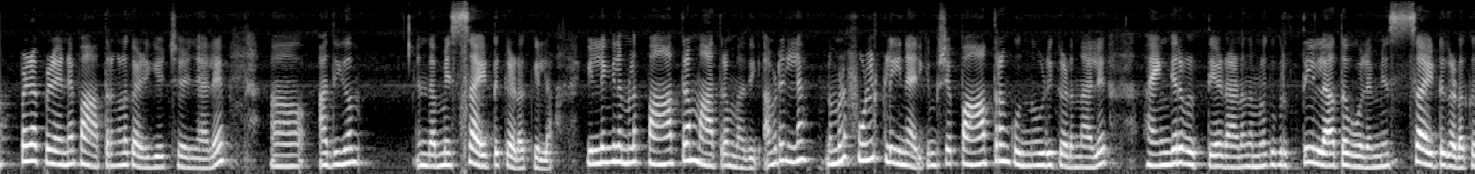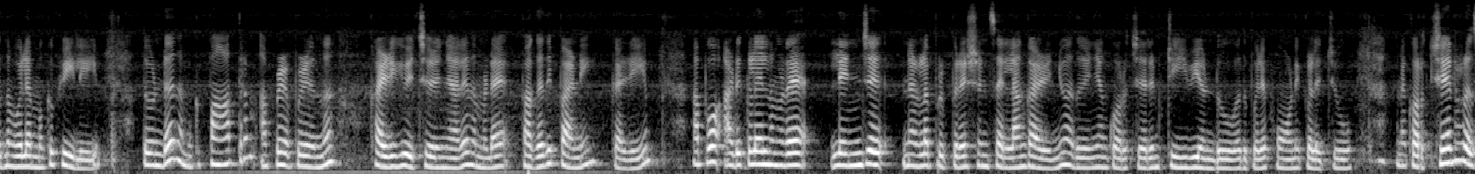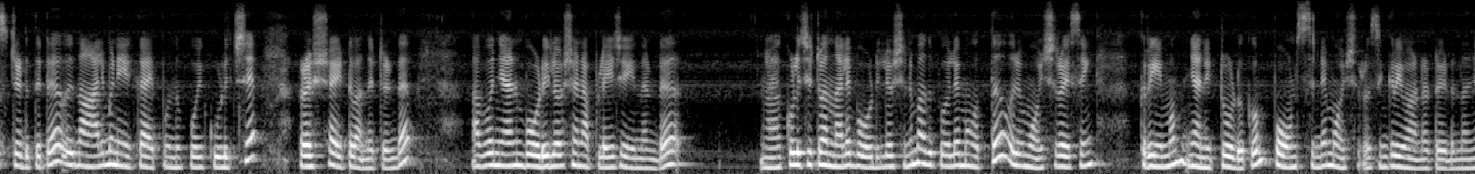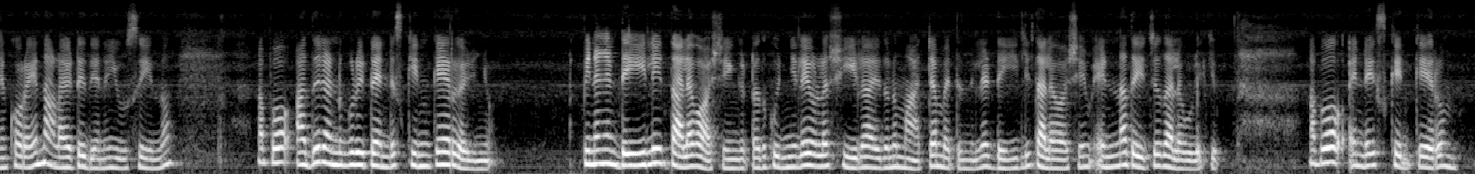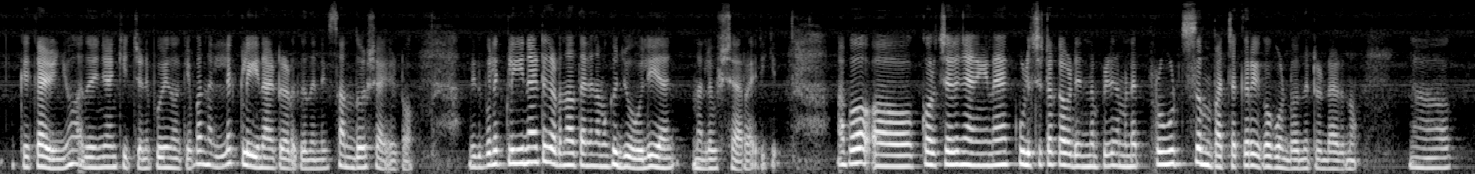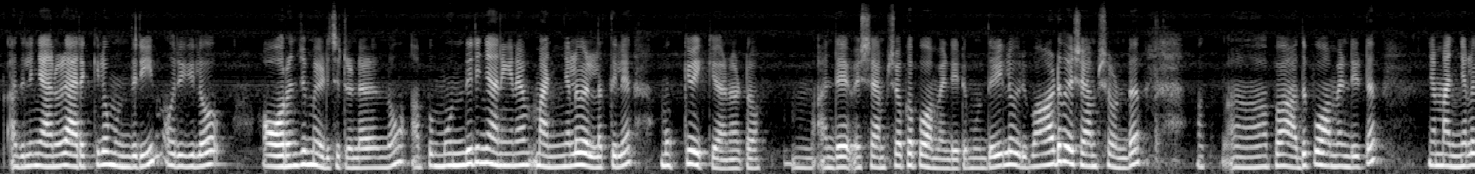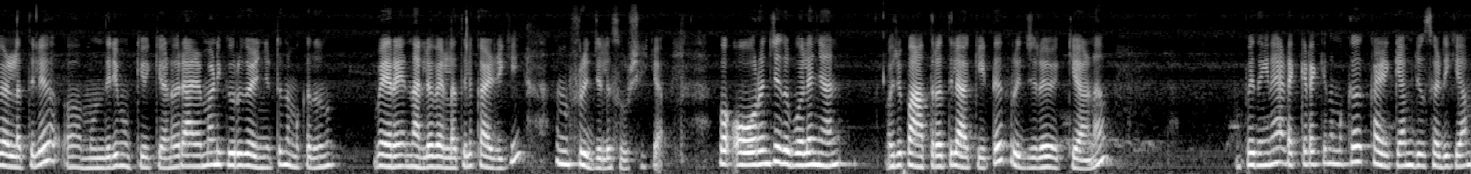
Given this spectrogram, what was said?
അപ്പോഴപ്പോഴേ തന്നെ പാത്രങ്ങൾ കഴുകി വെച്ച് കഴിഞ്ഞാൽ അധികം എന്താ മിസ്സായിട്ട് കിടക്കില്ല. ഇല്ലെങ്കിൽ നമ്മൾ പാത്രം മാത്രം മതി. അവിടെ എല്ലാം നമ്മൾ ഫുൾ ക്ലീൻ ആയിരിക്കും. പക്ഷേ പാത്രം കുന്നുകൂടി കിടന്നാൽ ഭയങ്കര വൃത്തികേടാണ്. നമ്മൾക്ക് വൃത്തിയില്ലാത്ത പോലെ മിസ്സായിട്ട് കിടക്കുന്ന പോലെ നമുക്ക് ഫീൽ ചെയ്യും. അതുകൊണ്ട് നമുക്ക് പാത്രം അപ്പോഴപ്പോഴൊന്ന് കഴുകി വെച്ച് കഴിഞ്ഞാൽ നമ്മുടെ പകുതി പണി കഴിയും. അപ്പോൾ അടുക്കളയിൽ നമ്മുടെ ലഞ്ചിനുള്ള പ്രിപ്പറേഷൻസ് എല്ലാം കഴിഞ്ഞു. അത് കഴിഞ്ഞ് ഞാൻ കുറച്ച് നേരം ടി വി കണ്ടു. അതുപോലെ ഫോണിൽ കളിച്ചു. അങ്ങനെ കുറച്ച് നേരം റെസ്റ്റ് എടുത്തിട്ട് ഒരു നാല് മണിയൊക്കെ ആയപ്പോൾ ഒന്ന് പോയി കുളിച്ച് ഫ്രഷ് ആയിട്ട് വന്നിട്ടുണ്ട്. അപ്പോൾ ഞാൻ ബോഡി ലോഷൻ അപ്ലൈ ചെയ്യുന്നുണ്ട്. കുളിച്ചിട്ട് വന്നാൽ ബോഡി ലോഷനും അതുപോലെ മുഖത്ത് ഒരു മോയ്സ്ചറൈസിങ് ക്രീമും ഞാൻ ഇട്ട് കൊടുക്കും. പോൺസിന്റെ മോയ്സ്ചറൈസിങ് ക്രീമാണ് കേട്ടോ ഇടുന്നത്. ഞാൻ കുറേ നാളായിട്ട് ഇത് തന്നെ യൂസ് ചെയ്യുന്നു. അപ്പോൾ അത് രണ്ടും കൂടി ഇട്ട് എന്റെ സ്കിൻ കെയർ കഴിഞ്ഞു. പിന്നെ ഞാൻ ഡെയിലി തല വാഷ് ചെയ്യും കേട്ടോ. അത് കുഞ്ഞിലേ ഉള്ള ആയതുകൊണ്ട് മാറ്റാൻ പറ്റുന്നില്ല. ഡെയിലി തല വാഷ് ചെയ്യും. എണ്ണ തേച്ച് തല കുളിക്കും. അപ്പോൾ എന്റെ സ്കിൻ കെയറും ഒക്കെ കഴിഞ്ഞു. അത് ഞാൻ കിച്ചണിൽ പോയി നോക്കിയപ്പോൾ നല്ല ക്ലീൻ ആയിട്ട് കിടക്കുന്നുണ്ട് സന്തോഷമായി കേട്ടോ. ഇതുപോലെ ക്ലീൻ ആയിട്ട് കിടന്നാൽ തന്നെ നമുക്ക് ജോലി ചെയ്യാൻ നല്ല ഉഷാറായിരിക്കും. അപ്പോൾ കുറച്ച് നേരം ഞാനിങ്ങനെ കുളിച്ചിട്ടൊക്കെ അവിടെ നിന്നപ്പോഴേ നമ്മുടെ ഫ്രൂട്ട്സും പച്ചക്കറിയൊക്കെ കൊണ്ടുവന്നിട്ടുണ്ടായിരുന്നു. അതിൽ ഞാനൊരു അര കിലോ മുന്തിരിയും ഒരു കിലോ ഓറഞ്ചും മേടിച്ചിട്ടുണ്ടായിരുന്നു. അപ്പോൾ മുന്തിരി ഞാനിങ്ങനെ മഞ്ഞൾ വെള്ളത്തിൽ മുക്കി വെക്കുകയാണ് കേട്ടോ. അതിന്റെ വിഷാംശമൊക്കെ പോകാൻ വേണ്ടിയിട്ട്. മുന്തിരിയിൽ ഒരുപാട് വിഷാംശമുണ്ട്. അപ്പോൾ അത് പോകാൻ വേണ്ടിയിട്ട് ഞാൻ മഞ്ഞൾ വെള്ളത്തിൽ മുന്തിരി മുക്കി വെക്കുകയാണ്. ഒരു അരമണിക്കൂർ കഴിഞ്ഞിട്ട് നമുക്കതൊന്ന് വേറെ നല്ല വെള്ളത്തിൽ കഴുകി നമ്മൾ ഫ്രിഡ്ജിൽ സൂക്ഷിക്കാം. അപ്പോൾ ഓറഞ്ച് ഇതുപോലെ ഞാൻ ഒരു പാത്രത്തിലാക്കിയിട്ട് ഫ്രിഡ്ജിൽ വെക്കുകയാണ്. അപ്പോൾ ഇതിങ്ങനെ ഇടയ്ക്കിടയ്ക്ക് നമുക്ക് കഴിക്കാം ജ്യൂസ് അടിക്കാം.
